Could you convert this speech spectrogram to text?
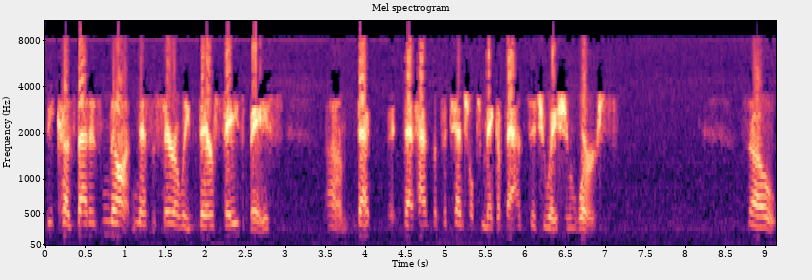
because that is not necessarily their faith base, um, that that has the potential to make a bad situation worse. So,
